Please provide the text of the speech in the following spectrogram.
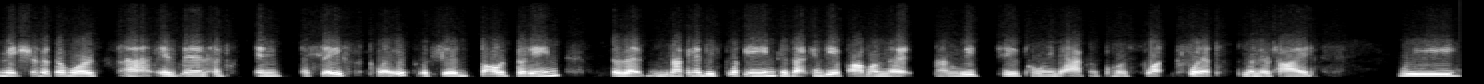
make sure that the horse uh, is in a, in a safe place with good solid footing so that he's not going to be slipping because that can be a problem that um, leads to pulling back as the horse flips when they're tied. We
